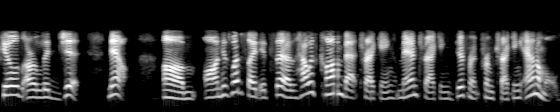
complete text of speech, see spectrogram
skills are legit. Now, um, on his website, it says, How is combat tracking, man tracking, different from tracking animals?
